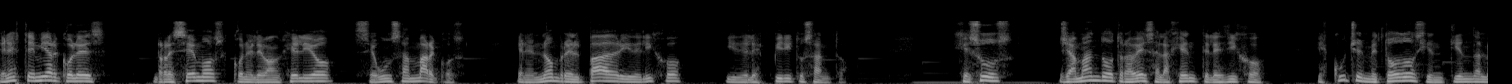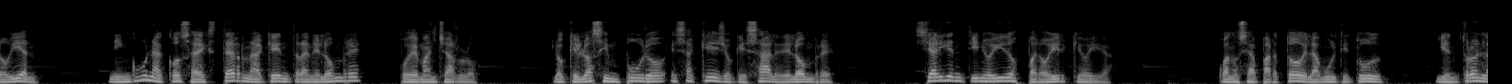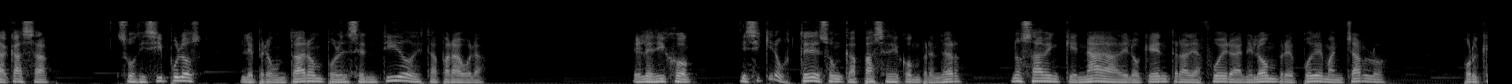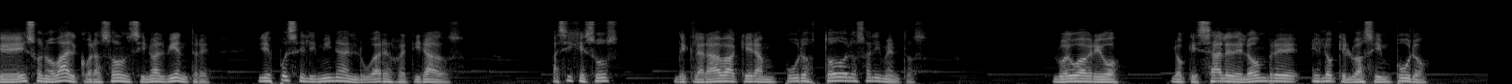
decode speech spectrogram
En este miércoles recemos con el Evangelio según San Marcos, en el nombre del Padre y del Hijo y del Espíritu Santo. Jesús, llamando otra vez a la gente, les dijo, Escúchenme todos y entiéndanlo bien. Ninguna cosa externa que entra en el hombre puede mancharlo. Lo que lo hace impuro es aquello que sale del hombre. Si alguien tiene oídos para oír, que oiga. Cuando se apartó de la multitud, y entró en la casa, sus discípulos le preguntaron por el sentido de esta parábola. Él les dijo, ¿ni siquiera ustedes son capaces de comprender? ¿No saben que nada de lo que entra de afuera en el hombre puede mancharlo? Porque eso no va al corazón sino al vientre, y después se elimina en lugares retirados. Así Jesús declaraba que eran puros todos los alimentos. Luego agregó, lo que sale del hombre es lo que lo hace impuro,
